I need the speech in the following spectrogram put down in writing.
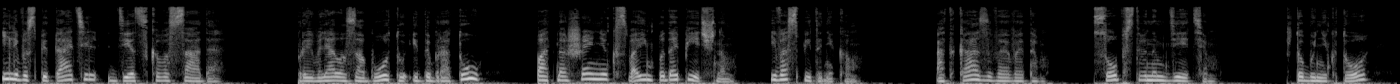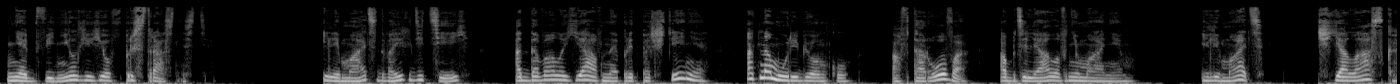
или воспитатель детского сада проявляла заботу и доброту по отношению к своим подопечным и воспитанникам, отказывая в этом собственным детям, чтобы никто не обвинил ее в пристрастности. Или мать двоих детей отдавала явное предпочтение одному ребенку, а второго обделяла вниманием. Или мать, чья ласка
